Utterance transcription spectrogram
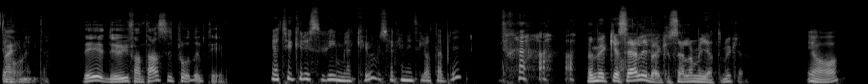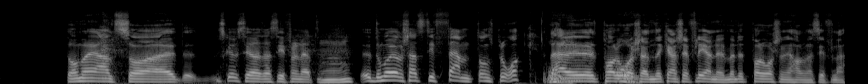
det Nej. har hon inte. Det är, du är ju fantastiskt produktiv. Jag tycker det är så himla kul så jag kan inte låta bli. Hur mycket säljer böcker? Säljer de jättemycket? Ja, De är alltså, eh, nu ska vi se vad siffran rätt. Mm. De har översatts till 15 språk. Det här är ett par år Oj. sedan, det kanske är fler nu, men det är ett par år sedan jag har de här siffrorna.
